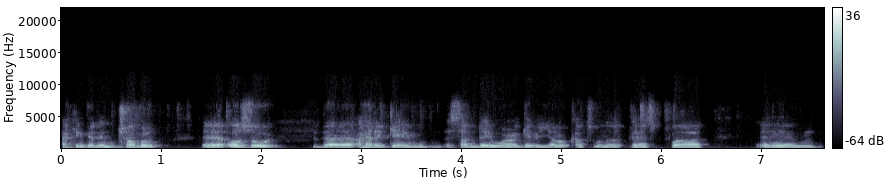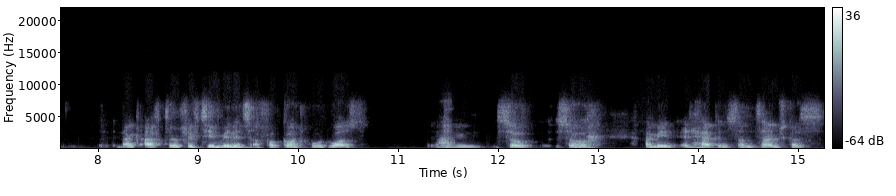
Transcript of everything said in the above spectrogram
I can get in trouble. Uh, also, the I had a game Sunday where I gave a yellow card to one of the players, but um, like after 15 minutes, I forgot who it was. Um, so, so, I mean, it happens sometimes because,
